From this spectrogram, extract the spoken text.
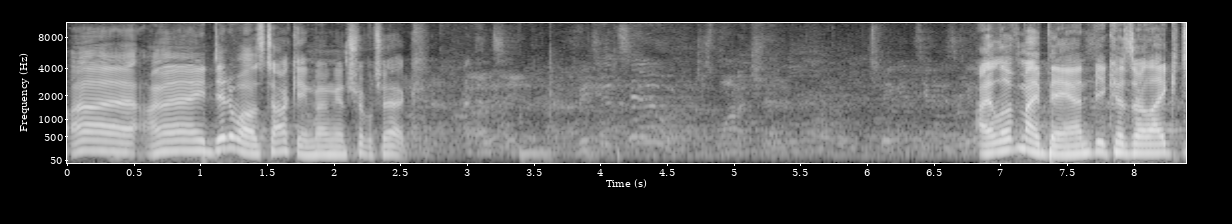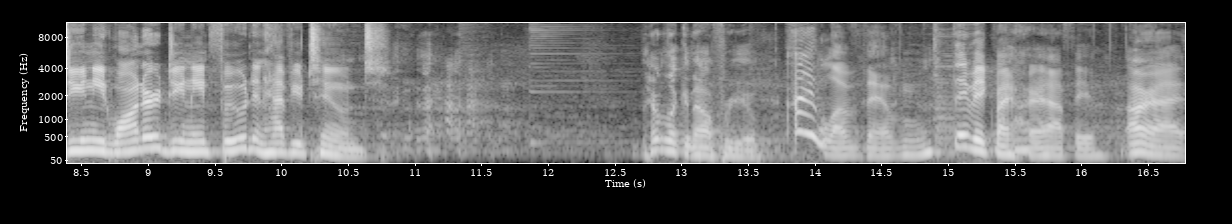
Uh, I did it while I was talking, but I'm gonna triple check. I love my band because they're like, do you need water? Do you need food? And have you tuned? They're looking out for you. I love them. They make my heart happy. All right.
